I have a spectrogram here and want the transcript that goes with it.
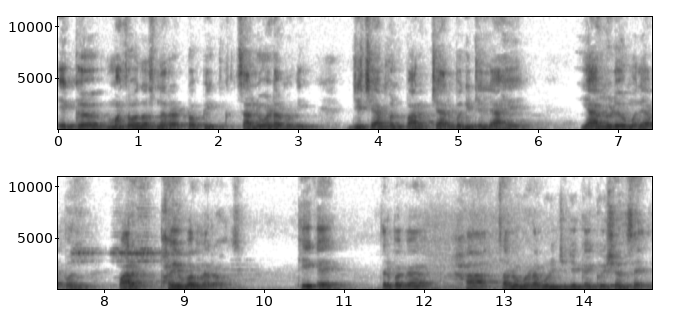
एक महत्त्वाचा असणारा टॉपिक चालू घडामोडी जिचे आपण पार्ट चार बघितलेले आहे. या व्हिडिओमध्ये आपण पार्ट फाईव्ह बघणार आहोत. ठीक आहे? तर बघा हा चालू घडामोडीचे जे काही क्वेश्चन्स आहेत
